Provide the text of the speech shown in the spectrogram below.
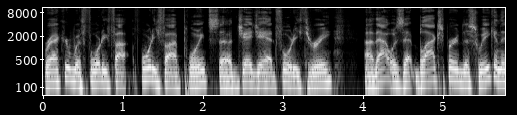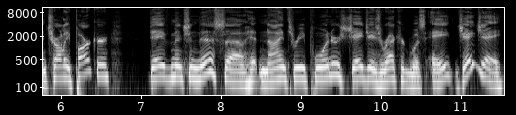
record with 45, 45 points. Uh, JJ had 43. Uh, that was at Blacksburg this week. And then Charlie Parker, Dave mentioned this, uh, hit nine three pointers. JJ's record was eight. JJ,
